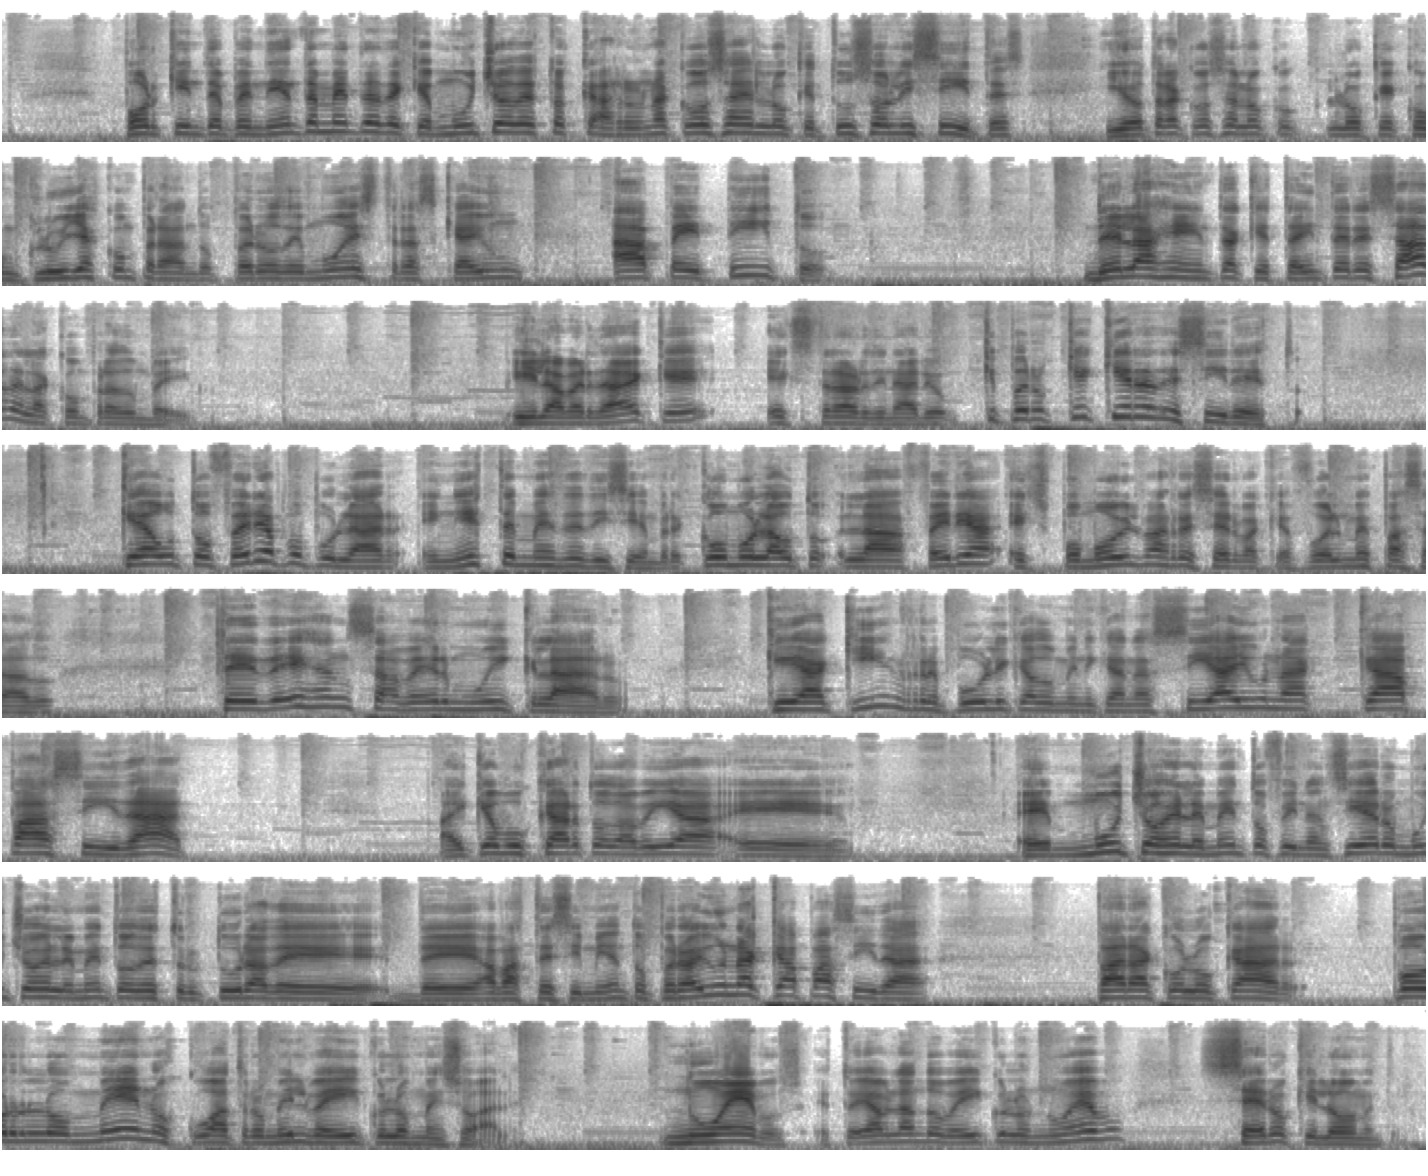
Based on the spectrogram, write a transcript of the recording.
Porque independientemente de que muchos de estos carros, una cosa es lo que tú solicites y otra cosa es lo, lo que concluyas comprando, pero demuestras que hay un apetito de la gente que está interesada en la compra de un vehículo. Y la verdad es que extraordinario. ¿Pero qué quiere decir esto? Que Autoferia Popular en este mes de diciembre, como la, la Feria Expo Móvil Más Reserva que fue el mes pasado, te dejan saber muy claro que aquí en República Dominicana sí hay una capacidad. Hay que buscar todavía eh, eh, muchos elementos financieros, muchos elementos de estructura de abastecimiento, pero hay una capacidad para colocar por lo menos 4 mil vehículos mensuales. Nuevos. Estoy hablando de vehículos nuevos, cero kilómetros.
